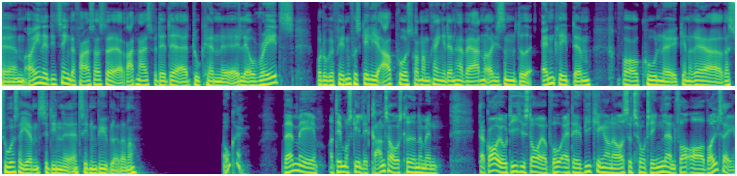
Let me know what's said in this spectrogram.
Øhm, og en af de ting, der faktisk også er ret nice for det, det er, at du kan øh, lave raids, hvor du kan finde forskellige outposts rundt omkring i den her verden, og ligesom du ved, angribe dem, for at kunne øh, generere ressourcer hjem til din, øh, til din by blandt andet. Okay. Hvad med, og det er måske lidt grænseoverskridende, men der går jo de historier på, at øh, vikingerne også tog til England for at voldtage.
